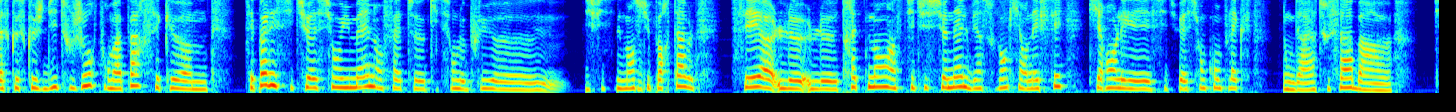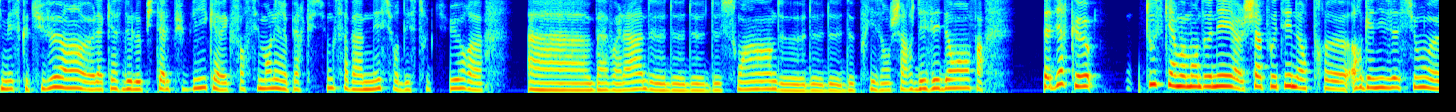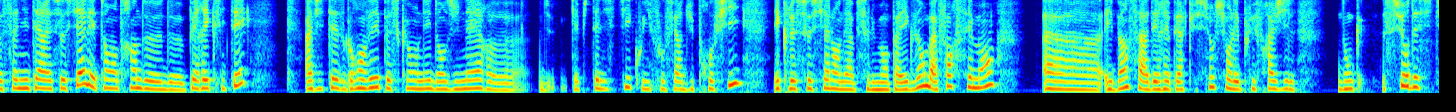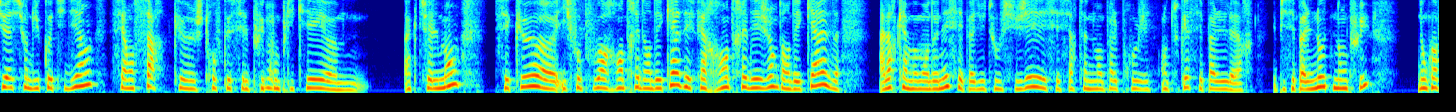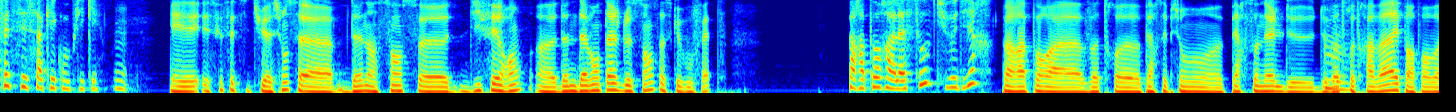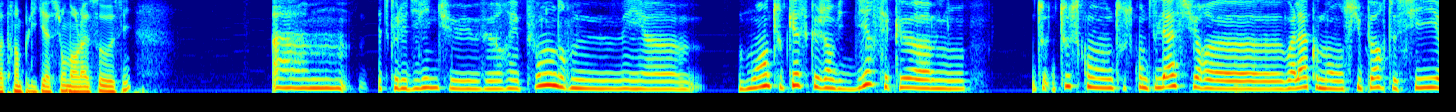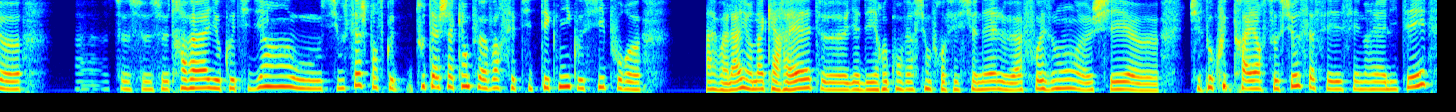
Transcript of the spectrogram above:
Parce que ce que je dis toujours pour ma part, c'est que c'est pas les situations humaines en fait euh, qui sont le plus euh, difficilement supportables, c'est euh, le, traitement institutionnel bien souvent qui en est fait, qui rend les situations complexes. Donc derrière tout ça, bah, tu mets ce que tu veux, hein, la casse de l'hôpital public avec forcément les répercussions que ça va amener sur des structures. bah voilà, de, de, de soins, de, prise en charge des aidants. Enfin, c'est-à-dire que tout ce qui à un moment donné chapeautait notre organisation sanitaire et sociale étant en train de, péricliter, à vitesse grand V parce qu'on est dans une ère euh, capitalistique où il faut faire du profit et que le social en est absolument pas exempt, bah forcément, euh, eh ben ça a des répercussions sur les plus fragiles. Donc sur des situations du quotidien, c'est en ça que je trouve que c'est le plus mm. compliqué euh, actuellement, c'est que il faut pouvoir rentrer dans des cases et faire rentrer des gens dans des cases, alors qu'à un moment donné, c'est pas du tout le sujet et c'est certainement pas le projet. En tout cas, c'est pas le leur. Et puis c'est pas le nôtre non plus. Donc en fait, c'est ça qui est compliqué. Mm. Et est-ce que cette situation, ça donne un sens euh, différent, euh, donne davantage de sens à ce que vous faites? Par rapport à l'assaut, tu veux dire? Par rapport à votre perception euh, personnelle de, hmm. votre travail, par rapport à votre implication dans l'assaut aussi? Peut-être que Ludivine, tu veux répondre, mais moi, en tout cas, ce que j'ai envie de dire, c'est que tout, ce qu'on tout ce qu'on dit là sur voilà comment on supporte aussi ce, travail au quotidien ou si ou ça, je pense que tout à chacun peut avoir ses petites techniques aussi pour euh, ah voilà, il y en a qui arrêtent, euh, il y a des reconversions professionnelles euh, à foison chez, chez beaucoup de travailleurs sociaux, ça c'est une réalité.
